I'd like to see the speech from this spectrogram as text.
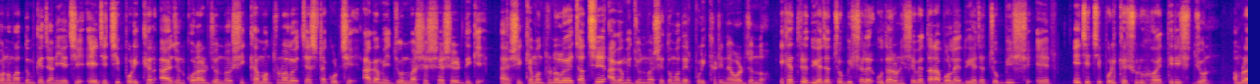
গণমাধ্যমকে জানিয়েছে, এইচএসসি পরীক্ষার আয়োজন করার জন্য শিক্ষা মন্ত্রণালয় চেষ্টা করছে আগামী জুন মাসের শেষের দিকে। হ্যাঁ শিক্ষা মন্ত্রণালয়ে চাচ্ছে আগামী জুন মাসে তোমাদের পরীক্ষাটি নেওয়ার জন্য। এক্ষেত্রে দুই হাজার চব্বিশ সালের উদাহরণ হিসেবে তারা বলে, দুই হাজার চব্বিশ এর এইচএসসি পরীক্ষা শুরু হয় তিরিশ জুন। আমরা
